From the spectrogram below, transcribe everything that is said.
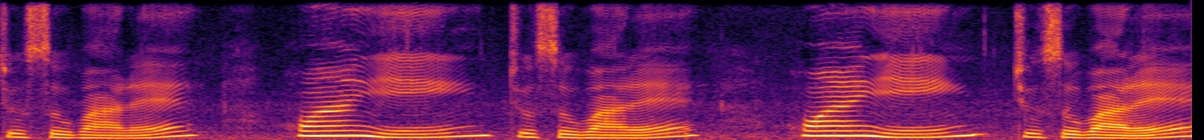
ကျူဆိုပါတယ်ဟွမ်းရင်ကျူဆိုပါတယ်ဟွမ်းရင်ကျူဆိုပါတယ်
